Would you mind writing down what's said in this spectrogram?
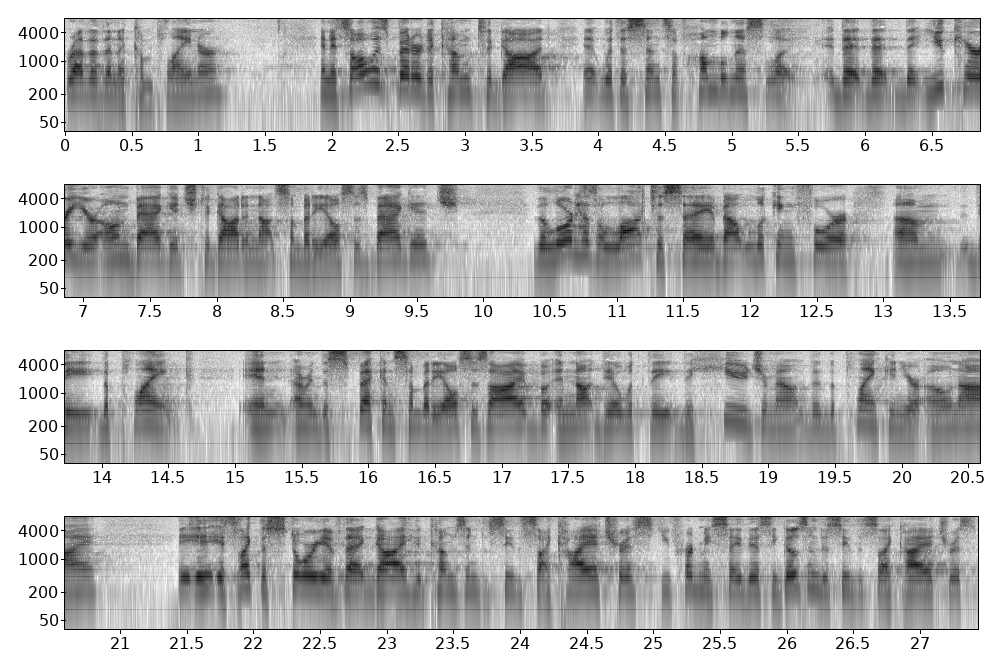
rather than a complainer. And it's always better to come to God with a sense of humbleness that, that, that you carry your own baggage to God and not somebody else's baggage. The Lord has a lot to say about looking for um, the, the plank in, I mean, the speck in somebody else's eye, but, and not deal with the, the huge amount, the, the plank in your own eye. It, it's like the story of that guy who comes in to see the psychiatrist. You've heard me say this. He goes in to see the psychiatrist,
